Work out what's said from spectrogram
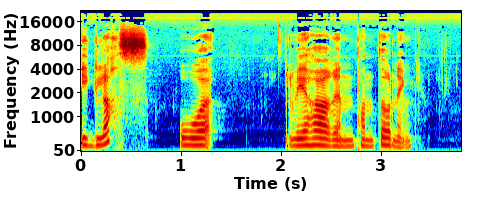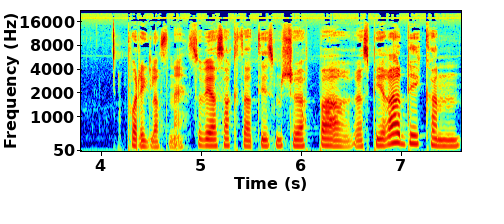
i glass, og vi har en panteordning på de glassene. Så vi har sagt at de som kjøper Spira, de kan,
